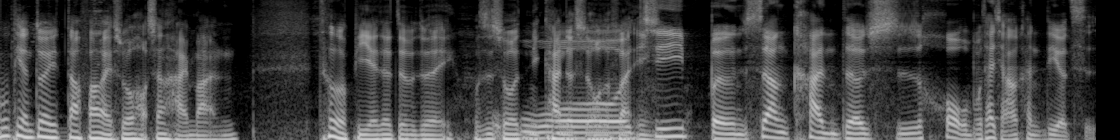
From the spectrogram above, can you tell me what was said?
部片对大发来说好像还蛮特别的，对不对？我是说你看的时候的反应。基本上看的时候，我不太想要看第二次。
